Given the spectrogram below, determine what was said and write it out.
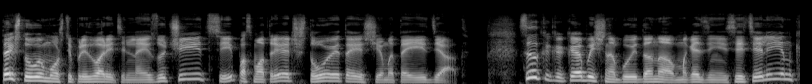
Так что вы можете предварительно изучить и посмотреть, что это и с чем это едят. Ссылка, как и обычно, будет дана в магазине CityLink,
